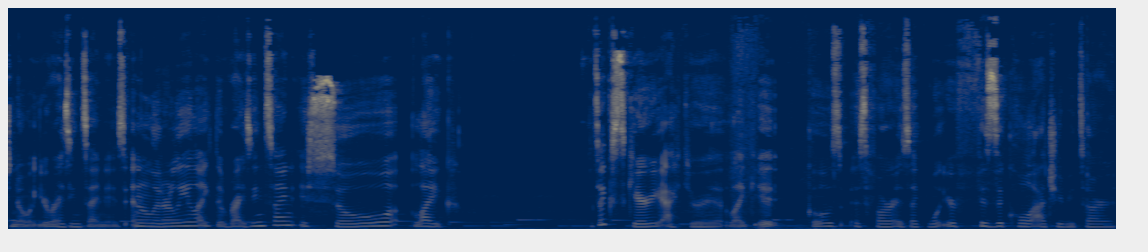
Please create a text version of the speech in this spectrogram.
to know what your rising sign is. And literally, like the rising sign is so like it's like scary accurate. Like it goes as far as like what your physical attributes are,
